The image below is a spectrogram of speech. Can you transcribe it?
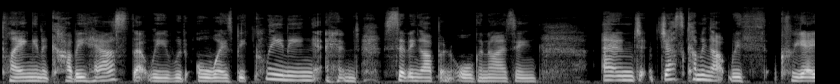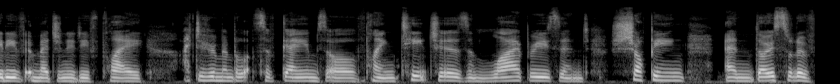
playing in a cubby house that we would always be cleaning and setting up and organizing and just coming up with creative, imaginative play. I do remember lots of games of playing teachers and libraries and shopping and those sort of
